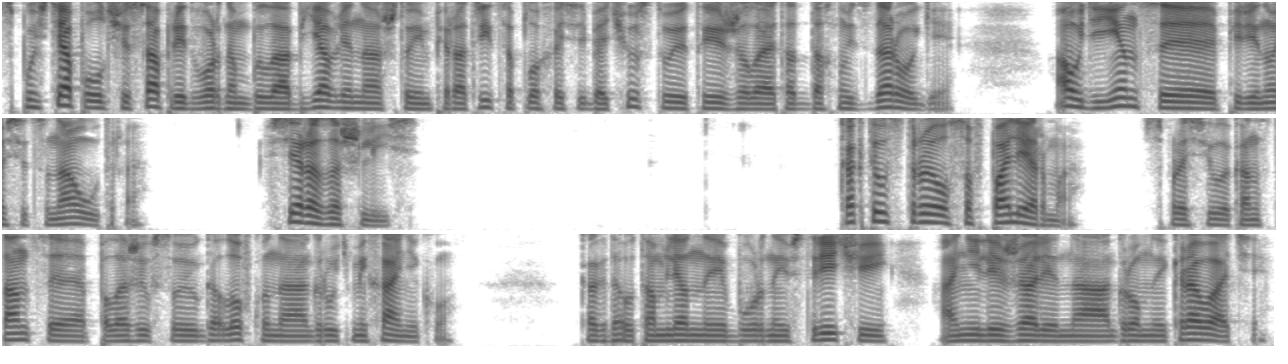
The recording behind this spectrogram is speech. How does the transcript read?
Спустя полчаса придворным было объявлено, что императрица плохо себя чувствует и желает отдохнуть с дороги. Аудиенция переносится на утро. Все разошлись. «Как ты устроился в Палермо?» — спросила Констанция, положив свою головку на грудь механику. Когда, утомленные бурной встречей, они лежали на огромной кровати.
